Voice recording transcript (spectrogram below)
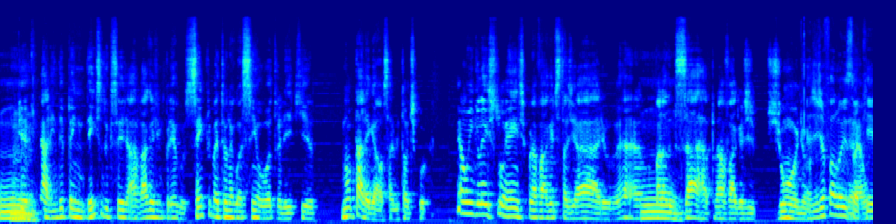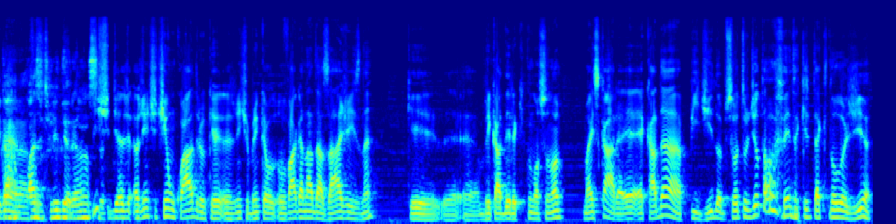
Hum. Porque, cara, independente do que seja a vaga de emprego, sempre vai ter um negocinho ou outro ali que não tá legal, sabe? Então, tipo, é um inglês fluente para vaga de estagiário, é uma Hum. parada bizarra para vaga de júnior. A gente já falou isso é, aqui, um né? quase de liderança. Vixe, a, gente tinha um quadro que a gente brinca, o, o Vaga Nadas Ágeis, né? Que é, é brincadeira aqui com o nosso nome. Mas, cara, é, é cada pedido absurdo. Outro dia eu tava vendo aqui de tecnologia,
